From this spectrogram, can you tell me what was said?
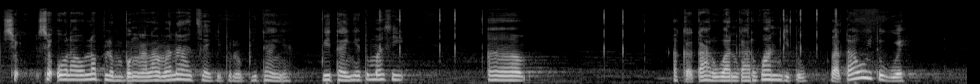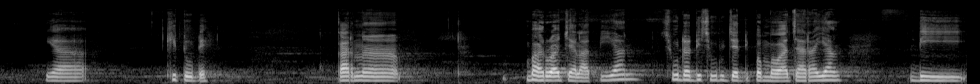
Se seolah-olah belum pengalaman aja gitu loh bidangnya. Bidangnya itu masih uh, agak karuan-karuan gitu. Nggak tahu itu gue. Ya gitu deh karena baru aja latihan sudah disuruh jadi pembawa acara yang di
